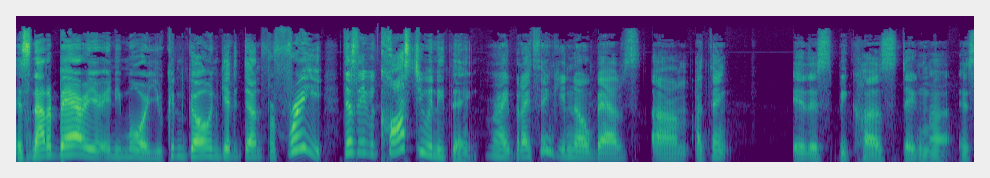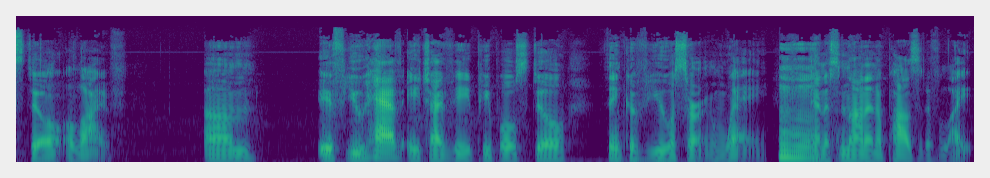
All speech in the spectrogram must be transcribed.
It's not a barrier anymore. You can go and get it done for free. It doesn't even cost you anything. Right, but I think you know, Babz. Um, I think it is because stigma is still alive. Um, if you have HIV, people still think of you a certain way, Mm-hmm. and it's not in a positive light.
